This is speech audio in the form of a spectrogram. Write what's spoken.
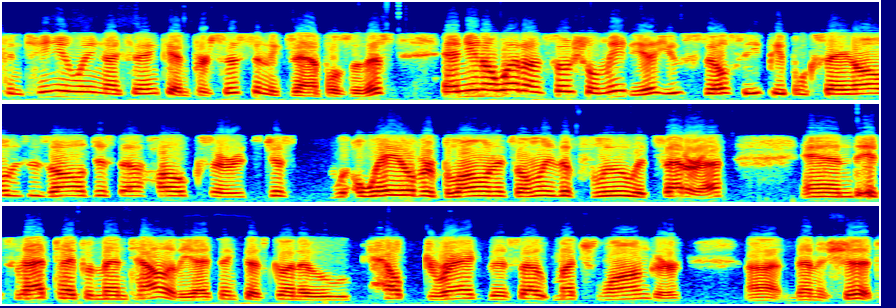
continuing, I think, and persistent examples of this. And you know what? On social media, you still see people saying, "Oh, this is all just a hoax," or "It's just way overblown. It's only the flu, etc." And it's that type of mentality, I think, that's going to help drag this out much longer uh, than it should.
